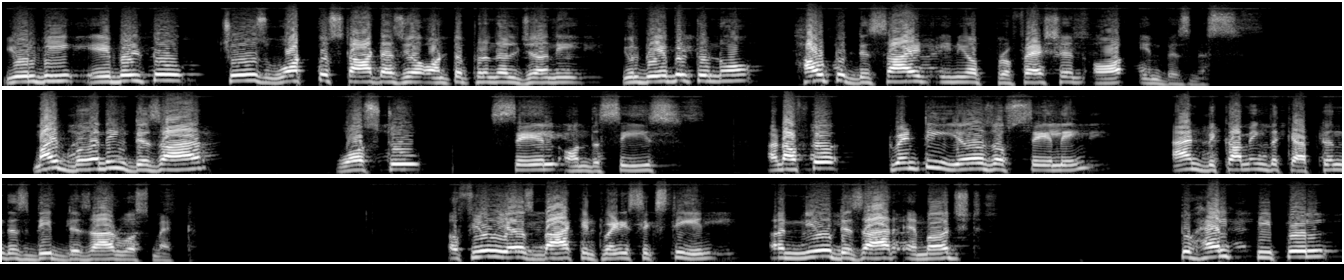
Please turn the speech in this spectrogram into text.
You'll be able to choose what to start as your entrepreneurial journey. You'll be able to know how to decide in your profession or in business. My burning desire was to sail on the seas. And after 20 years of sailing and becoming the captain, this deep desire was met. A few years back in 2016, a new desire emerged to help people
